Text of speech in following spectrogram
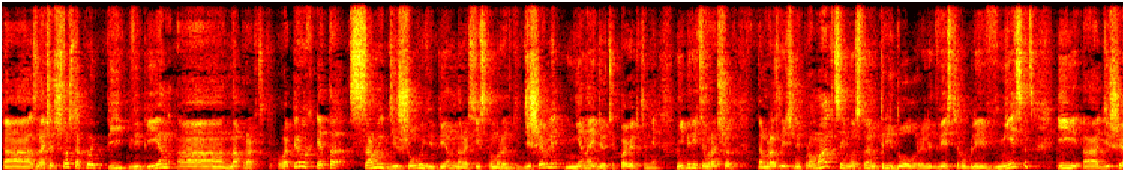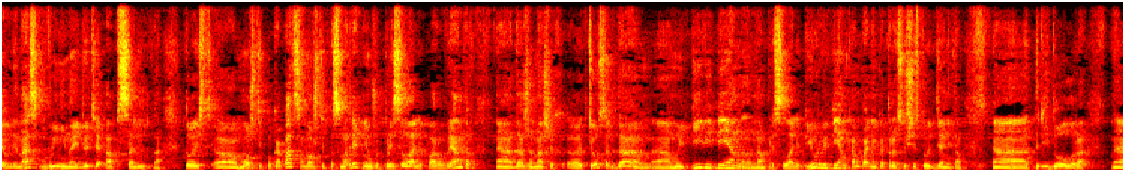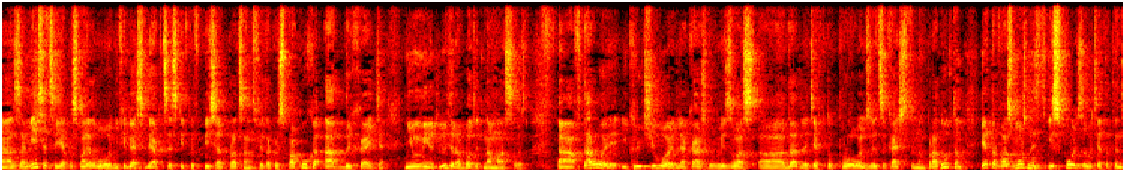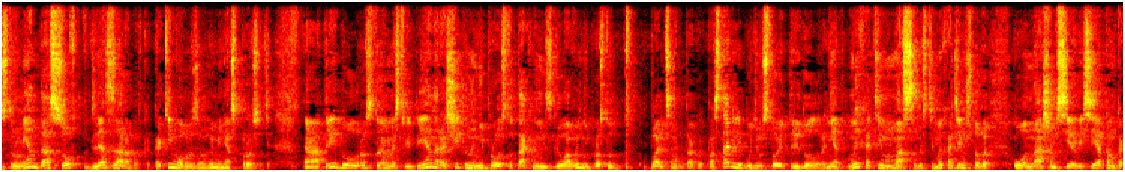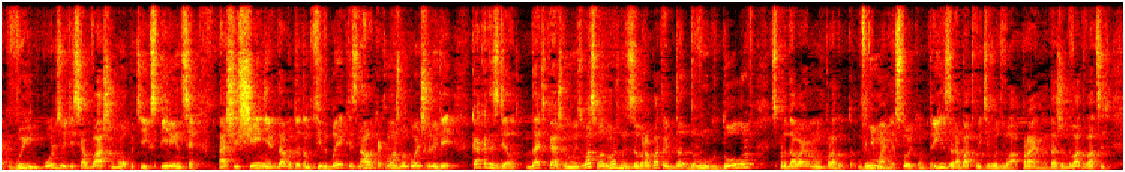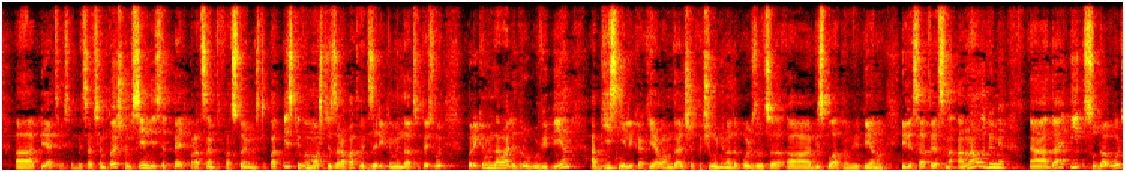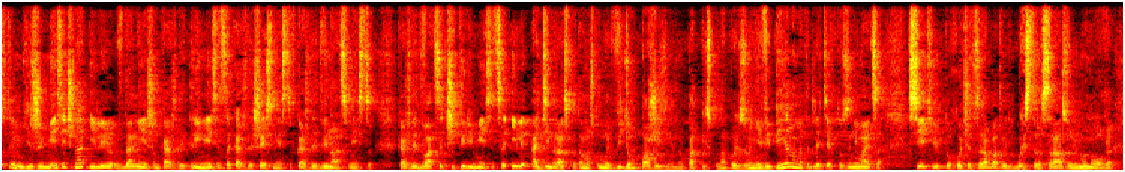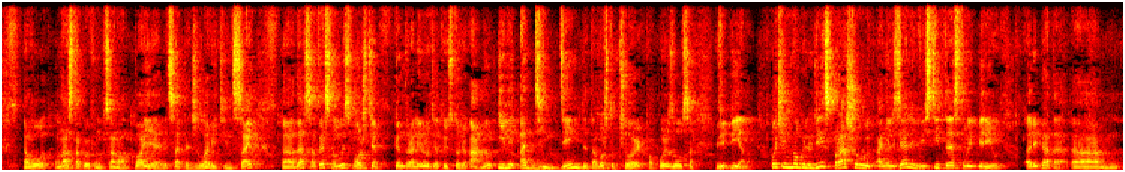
А, значит, что же такое VPN а, на практике? Во-первых, это самый дешевый VPN на российском рынке. Дешевле не найдете, поверьте мне. Не берите в расчет там различные промо-акции, мы стоим 3 доллара или 200 рублей в месяц, и а, дешевле нас вы не найдете абсолютно. То есть а, можете покопаться, можете посмотреть, мне уже присылали пару вариантов, даже наших а, тесок, да, а, мы PVPN, нам присылали PureVPN компанию, которая существует, где они там а, 3 доллара, Э, за месяц, и я посмотрел, о, нифига себе, акция скидка в 50%. Я такой, спокуха, отдыхайте. Не умеют люди работать на массовость. А второе и ключевое для каждого из вас, а, да, для тех, кто пользуется качественным продуктом, это возможность использовать этот инструмент, да, софт для заработка. Каким образом, вы меня спросите? 3 а, доллара стоимость VPN рассчитана не просто так, не из головы, не просто пальцем вот так вот поставили, будем стоить 3 доллара. Нет, мы хотим массовости, мы хотим, чтобы о нашем сервисе, о том, как вы им пользуетесь, о вашем опыте, experience е, ощущениях, да, вот этом фидбэке знало как можно больше людей. Как это сделать? Дать каждому из вас возможность зарабатывать до 2 долларов с продаваемым продуктом. Внимание, стоит он 3, зарабатываете вы 2. Правильно, даже 2,20 5, если быть совсем точным, 75% от стоимости подписки вы можете зарабатывать за рекомендацию. То есть вы порекомендовали другу VPN, объяснили, как я вам дальше, почему не надо пользоваться а, бесплатным VPN или, соответственно, аналогами, а, да, и с удовольствием ежемесячно или в дальнейшем каждые 3 месяца, каждые 6 месяцев, каждые 12 месяцев, каждые 24 месяца или один раз, потому что мы введем пожизненную подписку на пользование VPN, это для тех, кто занимается сетью, кто хочет зарабатывать быстро, сразу и много, вот, у нас такой функционал появится, опять же, ловите инсайт, а, да, соответственно, вы сможете контролировать эту историю. А, ну или один день для того, чтобы человек попользовался VPN. Очень много людей спрашивают, а нельзя ли ввести тестовый период. Ребята,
